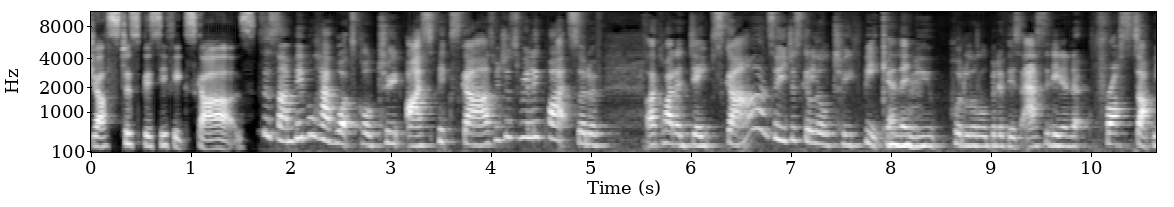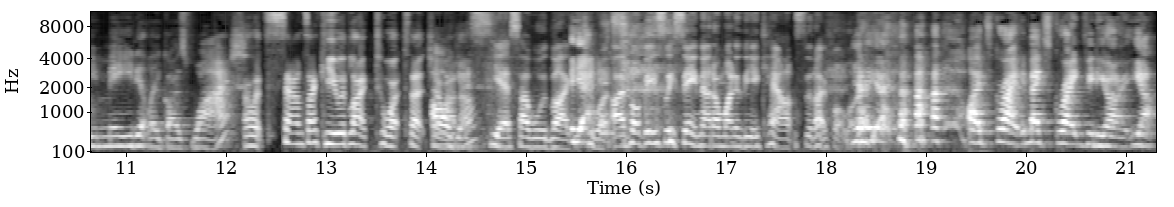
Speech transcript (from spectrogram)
just to specific scars. So some people have what's called tooth ice pick scars, which is really quite sort of like quite a deep scar. And so you just get a little toothpick and then mm-hmm. you put a little bit of this acid in and it frosts up immediately, goes white. Oh, it sounds like you would like to watch that, Oh, yes. Yes, I would like Yes. to. Watch. I've obviously seen that on one of the accounts that I follow. Yeah, yeah. oh, it's great. It makes great video. Yeah.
